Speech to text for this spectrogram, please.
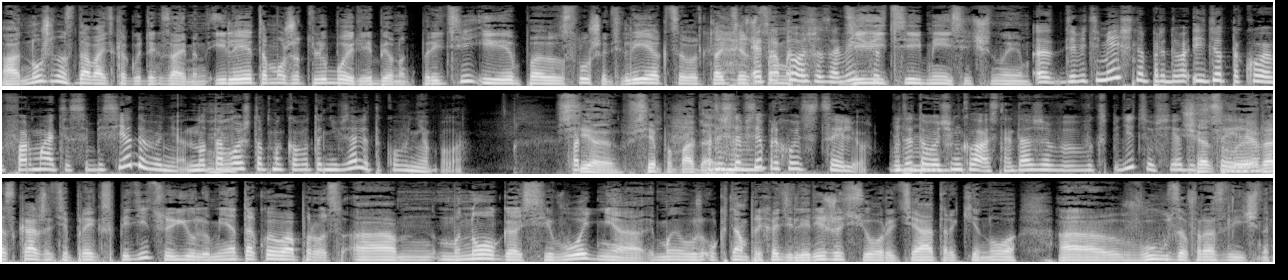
а нужно сдавать какой-то экзамен? Или это может любой ребенок прийти и послушать лекции, вот те же Это самые тоже зависит девятимесячные? Э, Девятимесячное предва- идет такое в формате собеседования, но Мгм. того, чтобы мы кого-то не взяли, такого не было. Все, все попадают. Потому что все приходят с целью. Вот это Мгм. очень классно. Даже в, в экспедицию все Сейчас с вы целью. расскажете про экспедицию, Юля. У меня такой вопрос. А, много сегодня мы уже к нам приходили режиссеры, театра, кино, а, вузов различных,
